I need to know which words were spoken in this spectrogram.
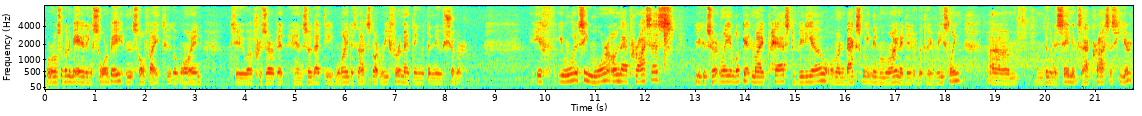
We're also going to be adding sorbate and sulfite to the wine to uh, preserve it and so that the wine does not start re-fermenting with the new sugar. If you want to see more on that process, you can certainly look at my past video on back sweetening wine. I did it with a Riesling. Um, I'm doing the same exact process here.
